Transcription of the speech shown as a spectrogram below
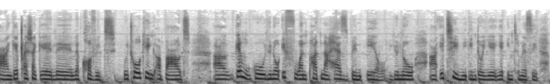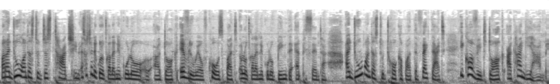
uh ngexesha le le covid. We're talking about uh you know if one partner has been ill you know uh ithini into ye, ye intimacy. But i do want us to just touch you know especially kulo cala nikulo uh, doc everywhere of course but olo cala being the epicenter. I do want us to talk about the fact that i-covid doc akhange ihambe.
